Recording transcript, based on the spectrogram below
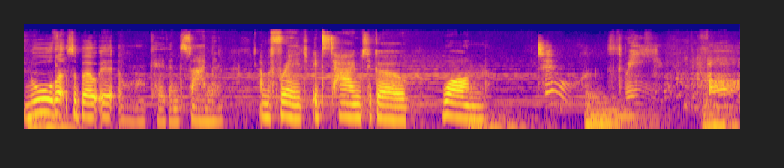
No, that's about it. Oh, OK then, Simon. I'm afraid it's time to go. One, two, three, four.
